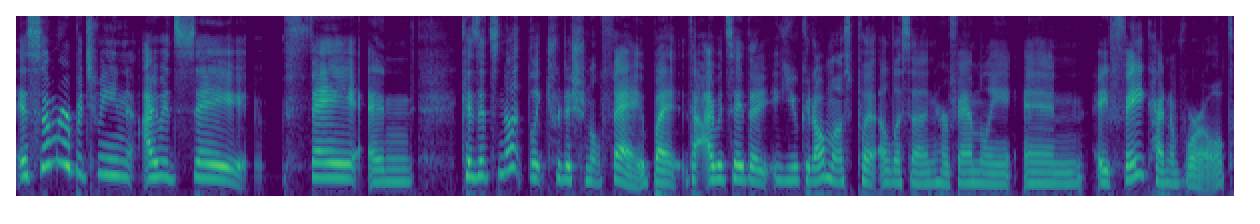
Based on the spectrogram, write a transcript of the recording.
is somewhere between, I would say, Fae and because it's not like traditional Fae, but th- I would say that you could almost put Alyssa and her family in a Fae kind of world,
